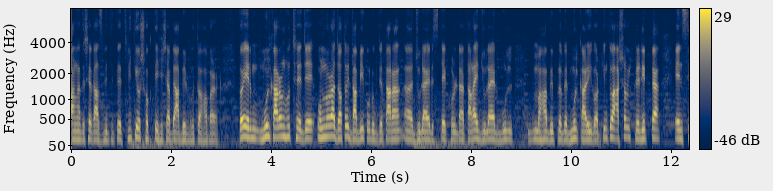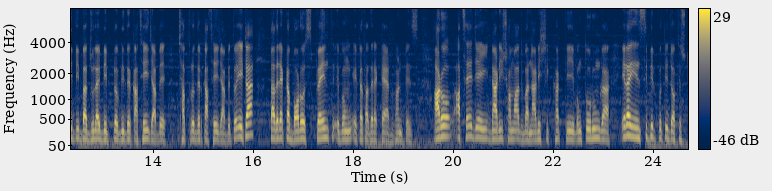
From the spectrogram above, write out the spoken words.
বাংলাদেশের রাজনীতিতে তৃতীয় শক্তি হিসাবে আবির্ভূত হবার। তো এর মূল কারণ হচ্ছে যে, অন্যরা যতই দাবি করুক যে তারা জুলাইয়ের স্টেক হোল্ডার তারাই জুলাইয়ের মূল মহাবিপ্লবের মূল কারিগর। কিন্তু আসল ক্রেডিটটা এনসিপি বা জুলাই বিপ্লবীদের কাছেই যাবে, ছাত্রদের কাছেই যাবে। তো এটা তাদের একটা বড় স্ট্রেংথ এবং এটা তাদের একটা অ্যাডভান্টেজ আরও আছে যে, এই নারী সমাজ বা নারী শিক্ষার্থী এবং তরুণরা এরা এনসিপির প্রতি যথেষ্ট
